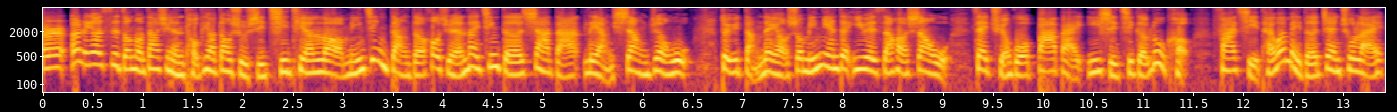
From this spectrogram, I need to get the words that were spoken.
而二零二四总统大选投票倒数十七天了，民进党的候选人赖清德下达两项任务，对于党内哦，说明年的一月三号上午，在全国八百一十七个路口发起台湾美德站出来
